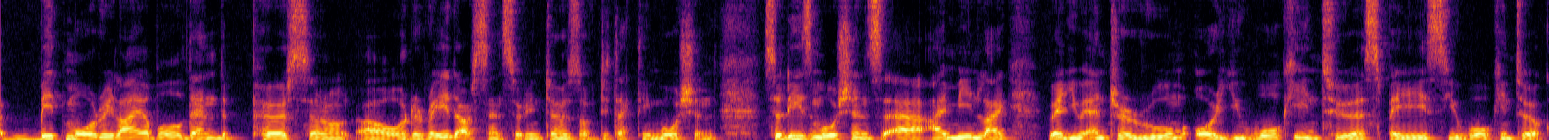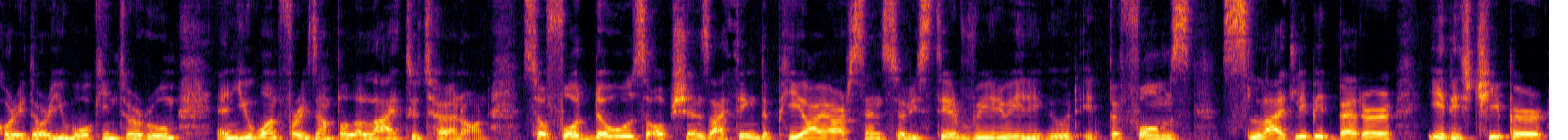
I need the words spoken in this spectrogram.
a bit more reliable than the personal uh, or the radar sensor in terms of detecting motion. So these motions, uh, I mean like when you enter a room or you walk into a space, you walk into a corridor, you walk into a room and you want, for example, a light to turn on. So for those options, I think the PIR sensor is still really, really good. It performs slightly bit better. It is cheaper,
